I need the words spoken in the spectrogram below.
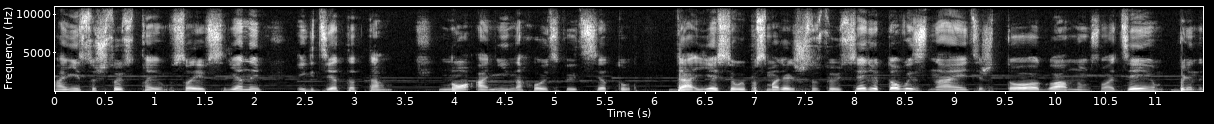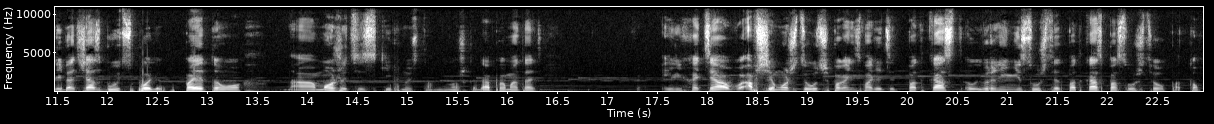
они существуют в своей вселенной и где-то там. Но они находятся, как говорится, все тут. Да, если вы посмотрели шестую серию, то вы знаете, что главным злодеем... Блин, ребят, сейчас будет спойлер, поэтому а, можете скипнуть там немножко, да, промотать. Или хотя вообще можете лучше пока не смотреть этот подкаст, вернее, не слушать этот подкаст, послушайте его потом.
